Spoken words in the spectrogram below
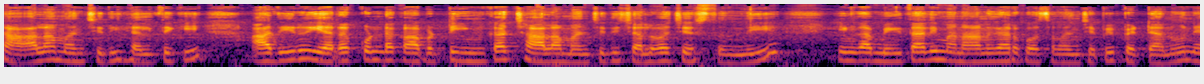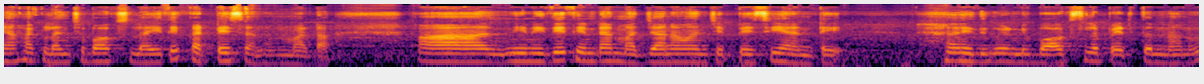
చాలా మంచిది హెల్త్కి. అది ఎర్రకుండ కాబట్టి ఇంకా చాలా మంచిది చలవ చేస్తుంది. ఇంకా మిగతాది మా నాన్నగారి కోసం అని చెప్పి పెట్టాను. నేహాకు లంచ్ బాక్స్లో అయితే కట్టేశాను అనమాట నేను ఇదే తింటాను మధ్యాహ్నం అని చెప్పేసి అంటే. ఇదిగోండి బాక్స్లో పెడుతున్నాను.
